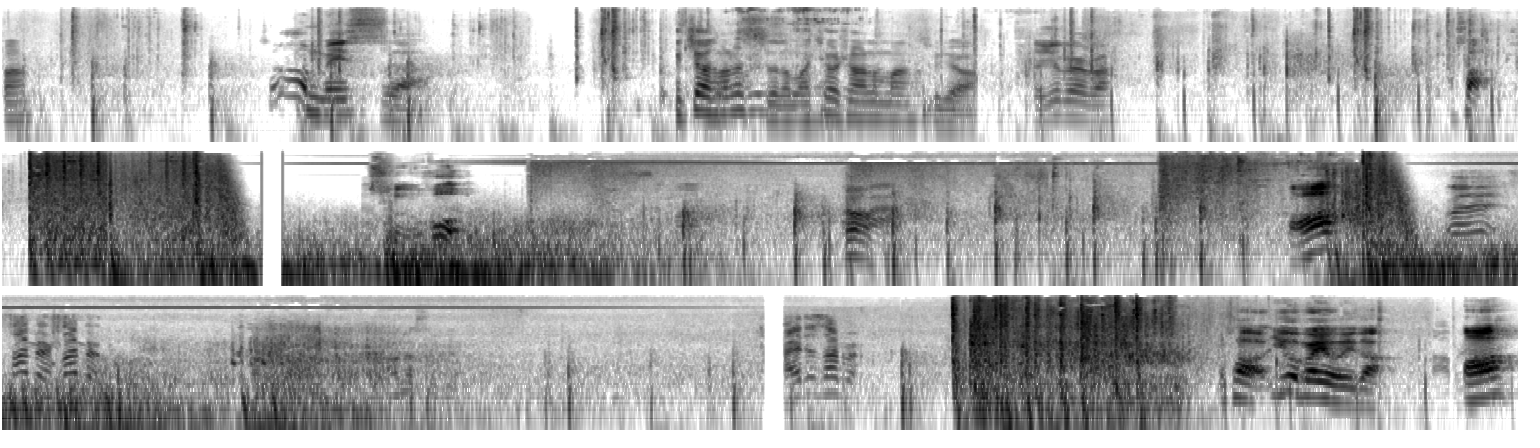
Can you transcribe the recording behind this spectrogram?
吧，这没死啊？教堂的死了吗？跳伤了吗？苏九，走右边吧。操！蠢货！啊！啊！哎，三秒，三秒。好的，苏九。还在上面。我操！右边有一个。啊！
